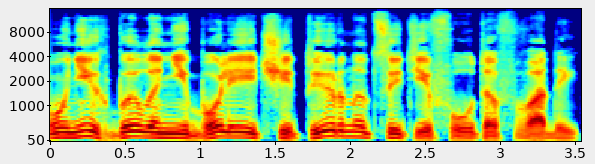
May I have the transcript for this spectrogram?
у них было не более 14 футов воды.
